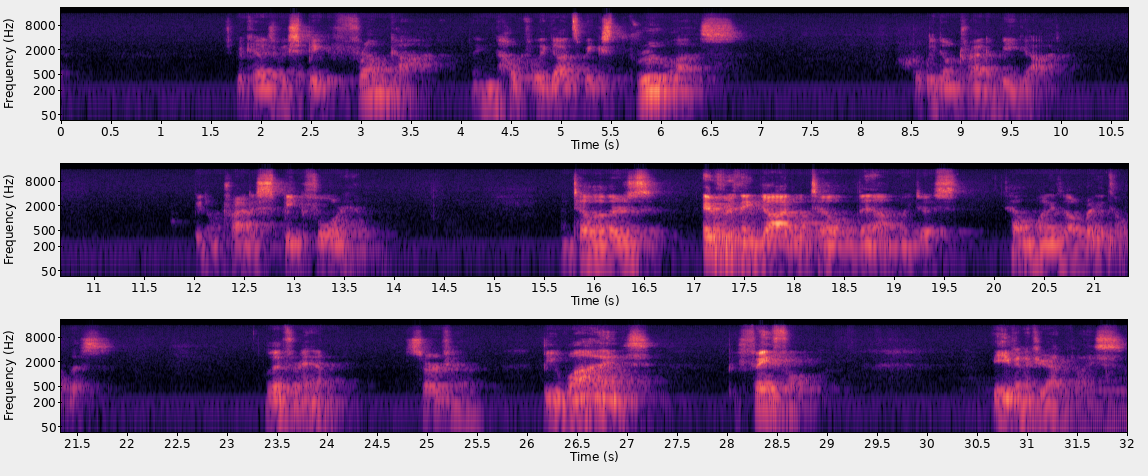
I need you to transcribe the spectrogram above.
It's because we speak from God, and hopefully, God speaks through us but we don't try to be God. We don't try to speak for Him and tell others everything God would tell them. We just tell them what He's already told us. Live for Him, serve Him, be wise, be faithful, even if you're out of place.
